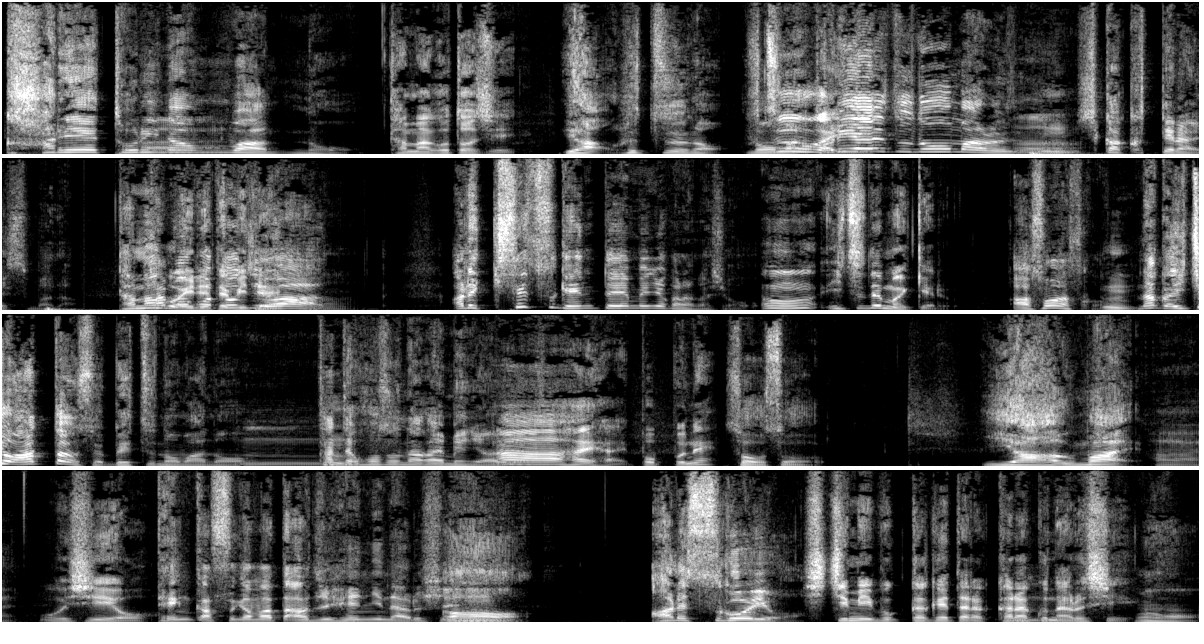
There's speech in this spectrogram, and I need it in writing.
カレー鶏南蛮の、卵とじ。いや、普通の。ノーマル。普通がいいとりあえずノーマうんルしか食ってないです、まだ。卵入れてみて。卵とじは、あれ季節限定メニューかなんかでしょ？うん、いつでもいける。あ、そうなんですか、うんなんか一応あったんですよ、別の間のうん。縦細長いメニューあるじゃないああ、はいはい。ポップね。そうそう。いやー、うまい。はい。美味しいよ。天かすがまた味変になるし。ああ。あれすごいよ。七味ぶっかけたら辛くなるし。うん。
